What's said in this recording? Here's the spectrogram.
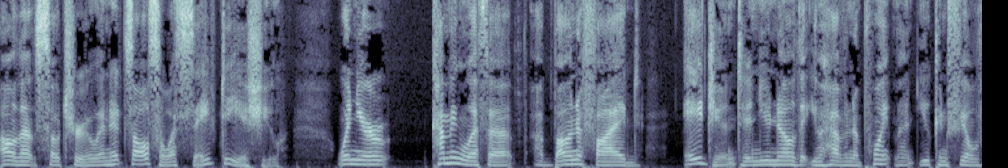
Oh, that's so true. And it's also a safety issue. When you're coming with a, a bona fide agent and you know that you have an appointment, you can feel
